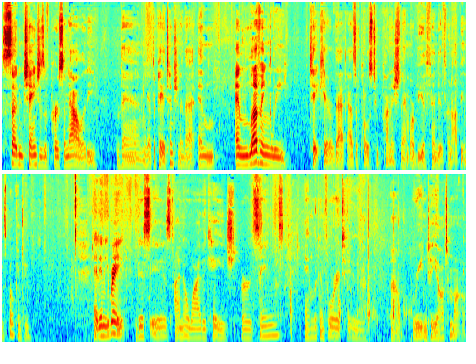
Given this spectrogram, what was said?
sudden changes of personality, then we have to pay attention to that and and lovingly take care of that as opposed to punish them or be offended for not being spoken to. At any rate, this is I Know Why the Caged Bird Sings, and looking forward to um, reading to y'all tomorrow.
